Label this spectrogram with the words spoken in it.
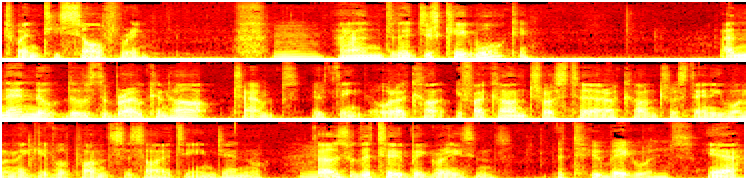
twenty sovereign," hmm. and they'd just keep walking. And then there, there was the broken heart tramps who think, "Well, I can't. If I can't trust her, I can't trust anyone," and they give up on society in general. Hmm. Those were the two big reasons. The two big ones. Yeah,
